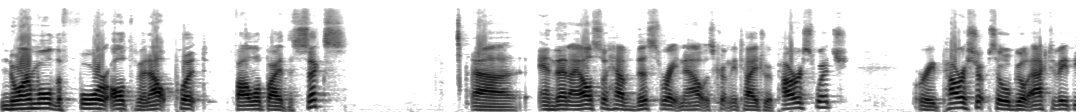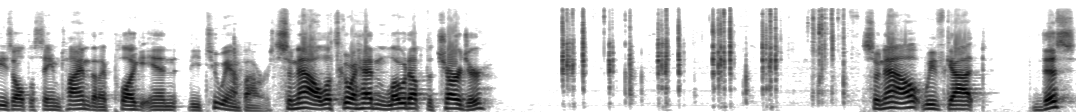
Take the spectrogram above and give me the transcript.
normal, the four ultimate output, followed by the six. Uh, and then I also have this right now. It's currently tied to a power switch or a power strip, so we'll be able to activate these all at the same time that I plug in the 2 amp hours. So now let's go ahead and load up the charger. So now we've got this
